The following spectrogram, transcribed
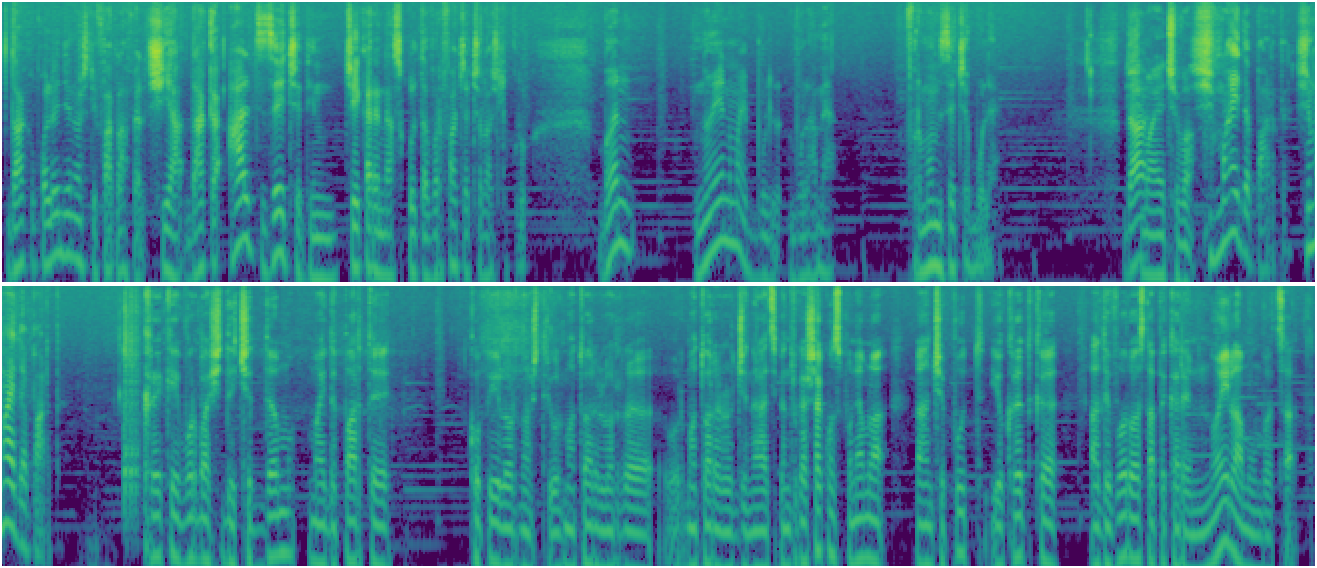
dacă colegii noștri fac la fel și ea, dacă alți 10 din cei care ne ascultă vor face același lucru, Bă, nu e numai bul, bula mea. Formăm 10 bule. Da? Și mai e ceva. Și mai departe, și mai departe. Cred că e vorba și de ce dăm mai departe copiilor noștri, următoarelor, uh, următoarelor generații. Pentru că, așa cum spuneam la, la început, eu cred că adevărul ăsta pe care noi l-am învățat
